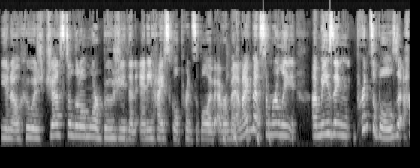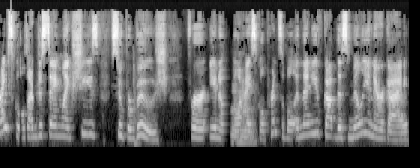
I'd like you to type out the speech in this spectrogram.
you know, who is just a little more bougie than any high school principal I've ever met. And I've met some really amazing principals at high schools. I'm just saying, like she's super bouge for you know a Mhm. high school principal and then you've got this millionaire guy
